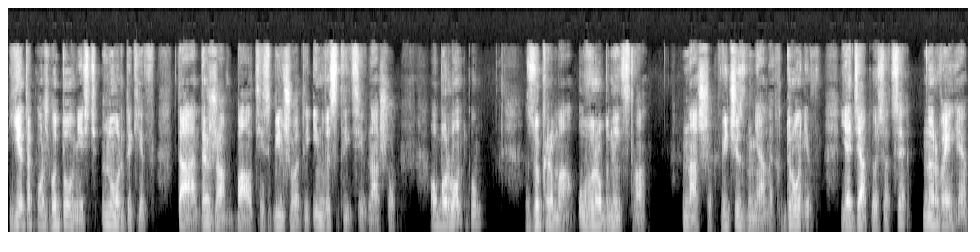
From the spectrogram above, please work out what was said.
Є також готовність нордиків та держав Балтії збільшувати інвестиції в нашу оборонку, зокрема у виробництво наших вітчизняних дронів. Я дякую за це. Норвегія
